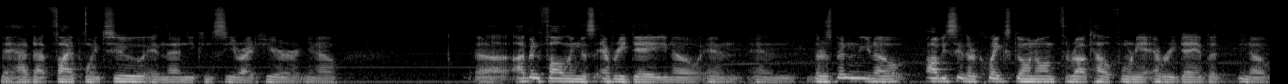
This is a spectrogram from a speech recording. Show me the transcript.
They had that 5.2, and then you can see right here, you know, uh, I've been following this every day, you know, and and there's been, you know, obviously there are quakes going on throughout California every day, but you know,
